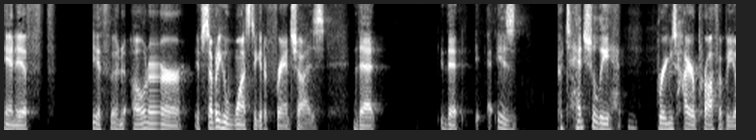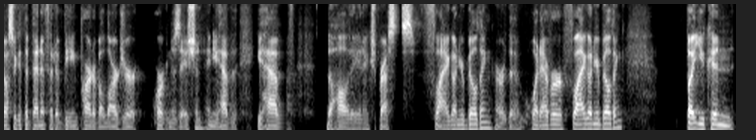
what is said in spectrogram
and if if an owner if somebody who wants to get a franchise that that is potentially brings higher profit, but you also get the benefit of being part of a larger organization, and you have you have the Holiday Inn Express flag on your building or the whatever flag on your building, but you can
